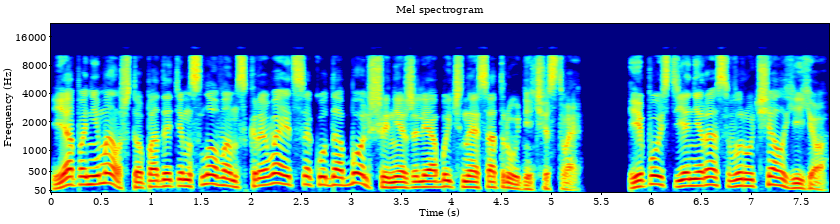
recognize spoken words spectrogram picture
Я понимал, что под этим словом скрывается куда больше, нежели обычное сотрудничество. И пусть я не раз выручал ее,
